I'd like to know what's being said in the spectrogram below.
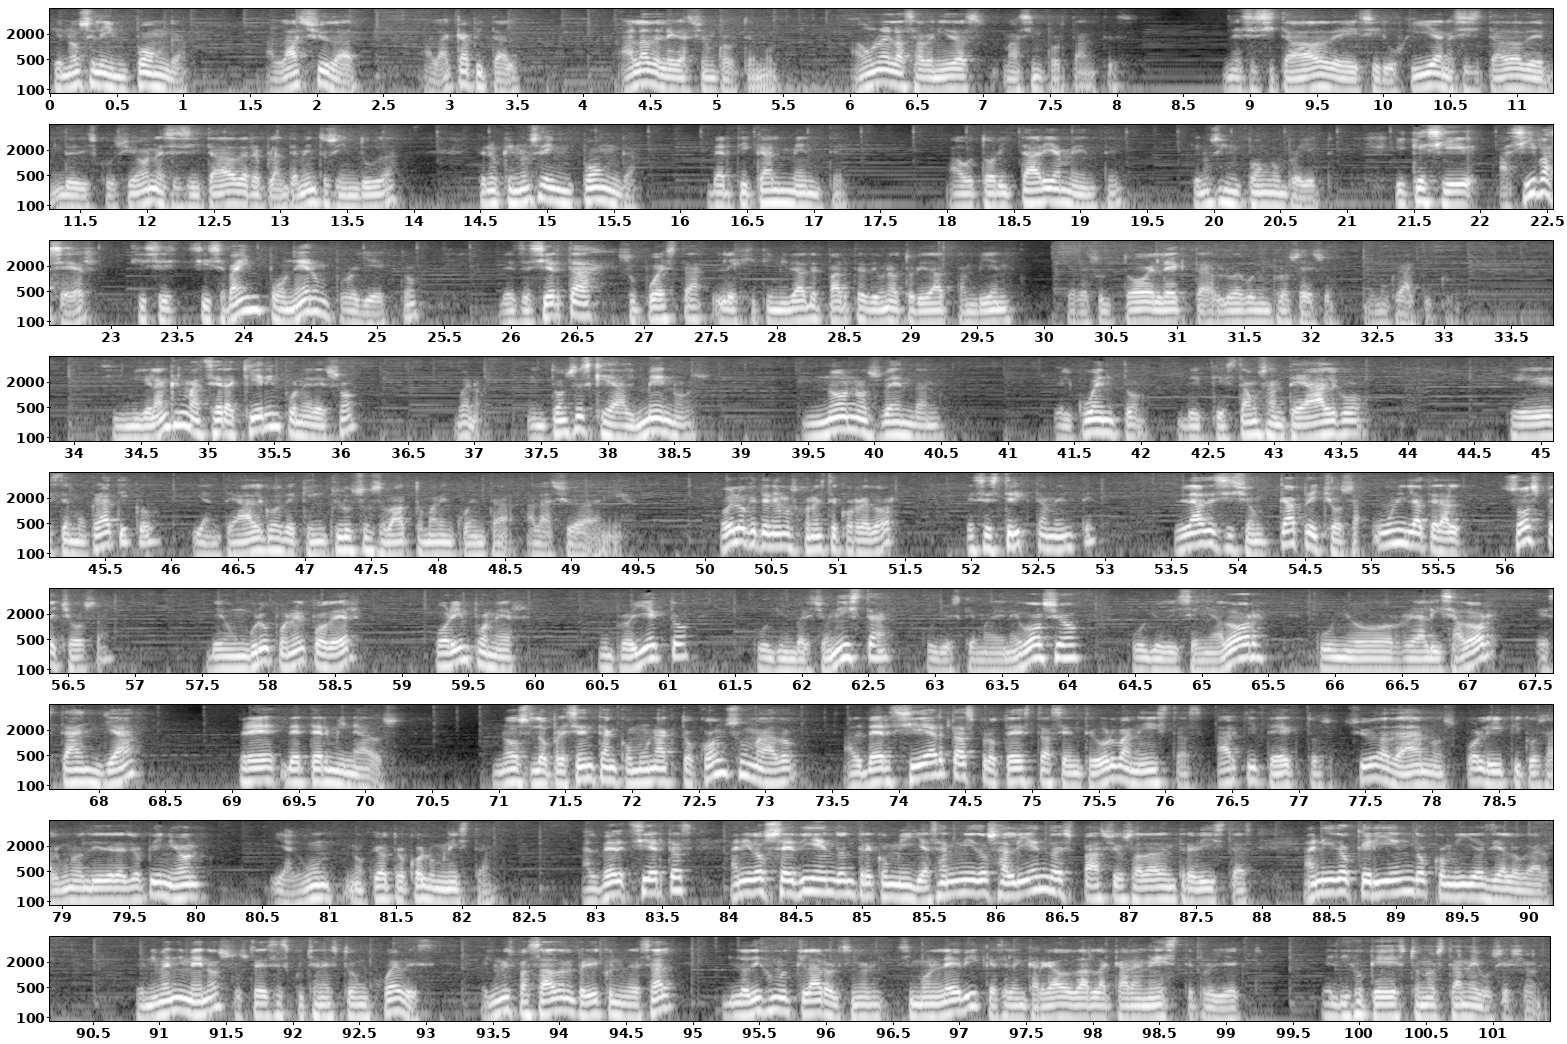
que no se le imponga a la ciudad, a la capital, a la delegación Cuauhtémoc, a una de las avenidas más importantes, necesitada de cirugía, necesitada de, discusión, necesitada de replanteamiento sin duda, pero que no se imponga verticalmente, autoritariamente, que no se imponga un proyecto. Y que si así va a ser, si si se va a imponer un proyecto, desde cierta supuesta legitimidad de parte de una autoridad también que resultó electa luego de un proceso democrático. Si Miguel Ángel Mancera quiere imponer eso, bueno, entonces que al menos no nos vendan el cuento de que estamos ante algo que es democrático y ante algo de que incluso se va a tomar en cuenta a la ciudadanía. Hoy lo que tenemos con este corredor es estrictamente la decisión caprichosa, unilateral, sospechosa de un grupo en el poder por imponer un proyecto cuyo inversionista, cuyo esquema de negocio, cuyo diseñador, cuyo realizador están ya predeterminados. Nos lo presentan como un acto consumado al ver ciertas protestas entre urbanistas, arquitectos, ciudadanos, políticos, algunos líderes de opinión y algún no que otro columnista. Al ver ciertas, han ido cediendo entre comillas, han ido saliendo a espacios a dar entrevistas, han ido queriendo comillas dialogar. Pero ni más ni menos, ustedes escuchan esto un jueves. El lunes pasado en el periódico Universal lo dijo muy claro el señor Simón Levy, que es el encargado de dar la cara en este proyecto. Él dijo que esto no está en negociación.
